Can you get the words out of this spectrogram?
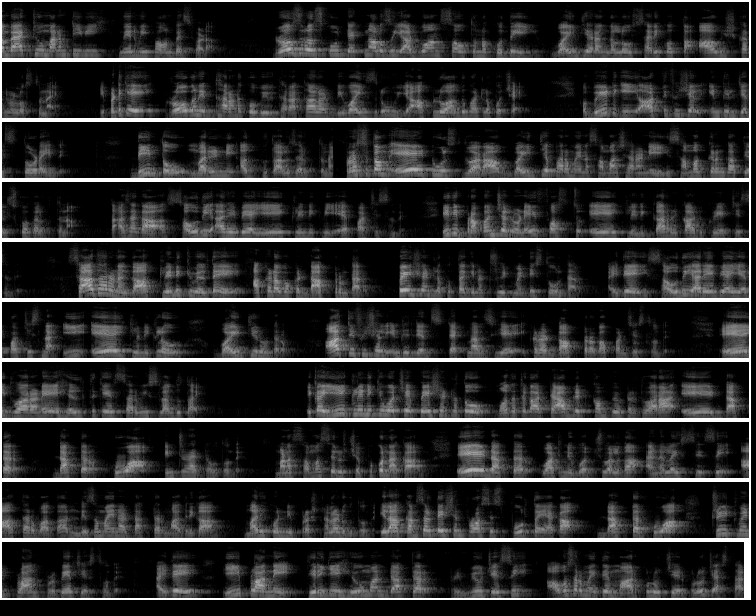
Welcome back to Manam TV నేను మీ పవన్ బెస్వాడ. రోజు రోజుకు టెక్నాలజీ అడ్వాన్స్ అవుతున్న కొద్దీ వైద్య రంగంలో సరికొత్త ఆవిష్కరణలు వస్తున్నాయి. ఇప్పటికే రోగ నిర్ధారణకు వివిధ రకాల డివైజ్లు యాప్లు అందుబాటులోకి వచ్చాయి. వీటికి ఆర్టిఫిషియల్ ఇంటెలిజెన్స్ తోడైంది. దీంతో మరిన్ని అద్భుతాలు జరుగుతున్నాయి. ప్రస్తుతం ఏఐ టూల్స్ ద్వారా వైద్యపరమైన సమాచారాన్ని సమగ్రంగా తెలుసుకోగలుగుతున్నాం. తాజాగా సౌదీ అరేబియా ఏఐ క్లినిక్ని ఏర్పాటు చేసింది? ఇది ప్రపంచంలోనే ఫస్ట్ ఏఐ క్లినిక్గా రికార్డు క్రియేట్ చేసింది. సాధారణంగా క్లినిక్కి వెళ్తే అక్కడ ఒక డాక్టర్ ఉంటారు. పేషెంట్లకు తగిన ట్రీట్మెంట్ ఇస్తూ ఉంటారు. అయితే సౌదీ అరేబియా ఏర్పాటు చేసిన ఈ ఏఐ క్లినిక్లో వైద్యులు ఉంటారు. ఆర్టిఫిషియల్ ఇంటెలిజెన్స్ టెక్నాలజీయే ఇక్కడ డాక్టర్గా పనిచేస్తుంది. ఏఐ ద్వారానే హెల్త్ కేర్ సర్వీసులు అందుతాయి. ఇక ఈ క్లినిక్కి వచ్చే పేషెంట్లతో మొదటగా టాబ్లెట్ కంప్యూటర్ ద్వారా AI doctor doctor Hua interact అవుతుంది. మన సమస్యలు చెప్పుకున్నాక ఏ డాక్టర్ వాటిని వర్చువల్గా అనలైజ్ చేసి ఆ తర్వాత నిజమైన డాక్టర్ మాదిరిగా మరికొన్ని ప్రశ్నలు అడుగుతుంది. ఇలా కన్సల్టేషన్ ప్రాసెస్ పూర్తయ్యాక doctor Hua treatment plan prepare చేస్తుంది. అయితే ఈ ప్లాన్ని తిరిగి హ్యూమన్ డాక్టర్ రివ్యూ చేసి అవసరమైతే మార్పులు చేర్పులు చేస్తారు.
